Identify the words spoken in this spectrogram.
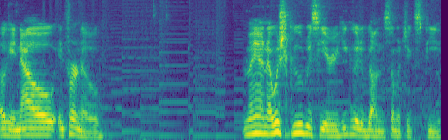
Okay, now Inferno. Man, I wish Good was here. He could have gotten so much XP.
